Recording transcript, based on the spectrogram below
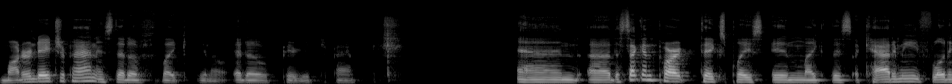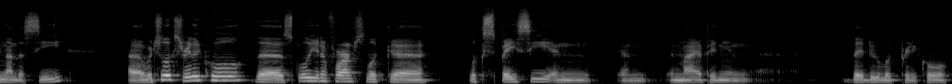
modern day Japan, instead of like, you know, Edo period Japan. And uh, the second part takes place in like this academy floating on the sea, uh, which looks really cool. The school uniforms look uh, look spacey and and in my opinion, uh, they do look pretty cool.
